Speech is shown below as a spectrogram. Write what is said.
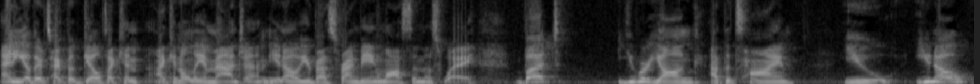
any other type of guilt. I can I can only imagine, you know, your best friend being lost in this way. But you were young at the time. You you know,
